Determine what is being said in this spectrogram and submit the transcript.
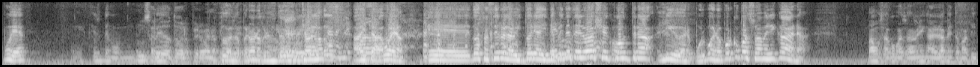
muy bien. Este, Yo tengo Un saludo a todos los peruanos. que todos los peruanos que nos están escuchando. Ahí está, bueno. Eh, 2 a 0 la victoria de Independiente del Valle contra Liverpool. Bueno, por Copa Sudamericana. Vamos a Copa Sudamericana, lo lamento, Martín.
